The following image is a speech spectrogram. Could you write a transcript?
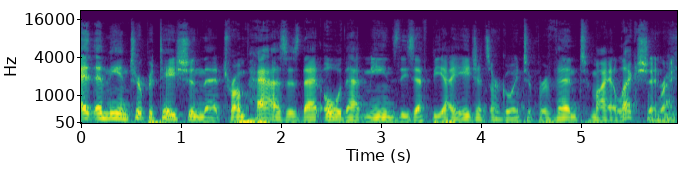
and, and the interpretation that Trump has is that oh, that means these FBI agents are going to prevent my election. Right.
